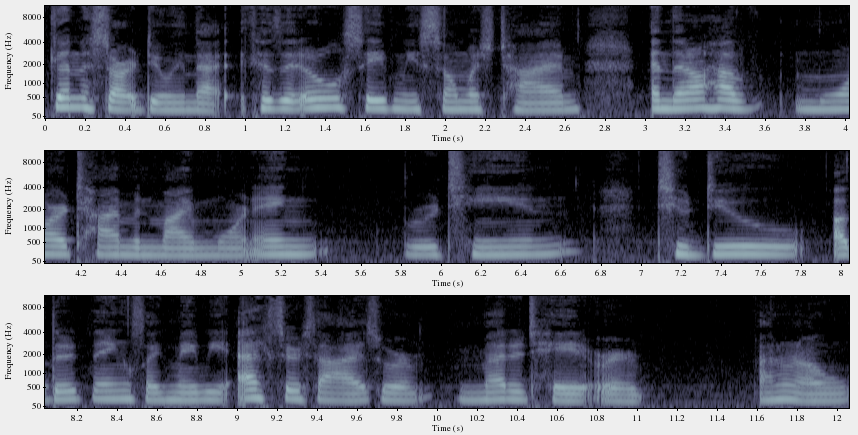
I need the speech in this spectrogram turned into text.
gonna start doing that because it will save me so much time, and then I'll have more time in my morning routine to do other things like maybe exercise or meditate or I don't know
